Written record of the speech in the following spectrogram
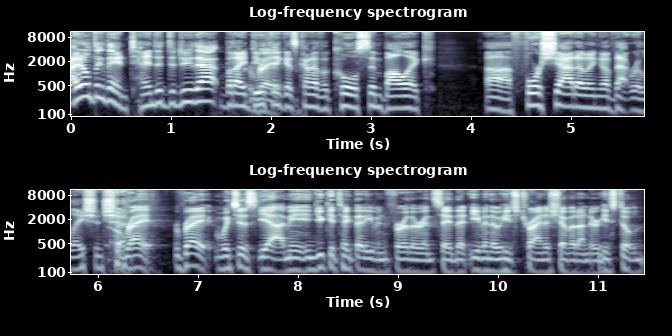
I don't think they intended to do that, but I do Right. think it's kind of a cool symbolic uh, foreshadowing of that relationship. Right, right. Which is, yeah, I mean, you could take that even further and say that even though he's trying to shove it under, he still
